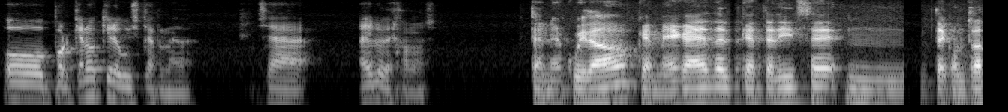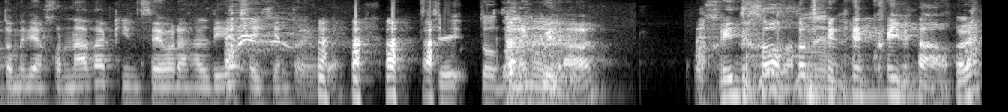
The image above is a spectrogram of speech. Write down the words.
o porque no quiere buscar nada. O sea, ahí lo dejamos. Tened cuidado, que Mega es del que te dice, mm, te contrato media jornada, 15 horas al día, 600 euros. Sí, totalmente. cuidado, ¿eh? Ojito, tened cuidado, ¿eh?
